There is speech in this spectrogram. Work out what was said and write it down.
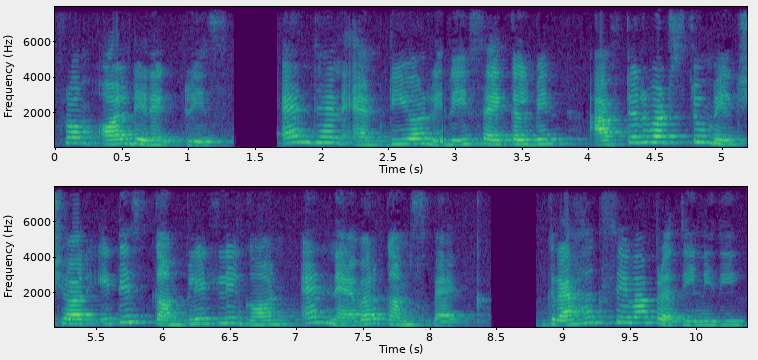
from all directories and then empty your recycle bin afterwards to make sure it is completely gone and never comes back. Grahak Seva Pratinidhi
